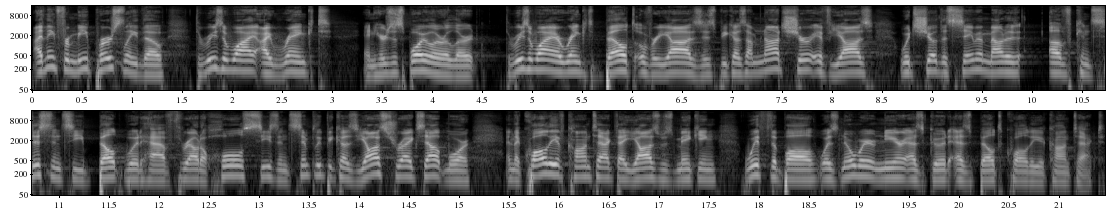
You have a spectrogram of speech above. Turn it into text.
I think for me personally, though, the reason why I ranked and here's a spoiler alert. The reason why I ranked Belt over Yaz is because I'm not sure if Yaz would show the same amount of, consistency Belt would have throughout a whole season simply because Yaz strikes out more and the quality of contact that Yaz was making with the ball was nowhere near as good as Belt quality of contact.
